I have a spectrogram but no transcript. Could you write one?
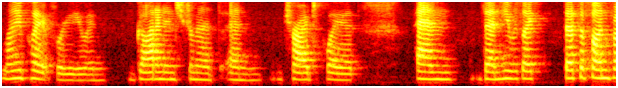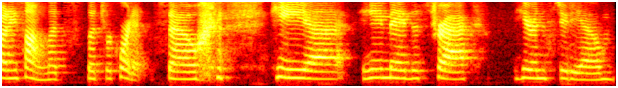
let me play it for you, and got an instrument and tried to play it. And then he was like, that's a fun, funny song. Let's let's record it. So he uh, he made this track here in the studio,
